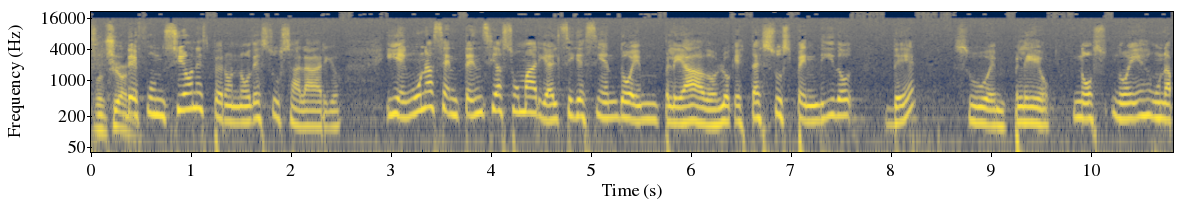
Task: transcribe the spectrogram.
funciones. de funciones, pero no de su salario y en una sentencia sumaria él sigue siendo empleado, lo que está es suspendido de su empleo. No, no es una,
